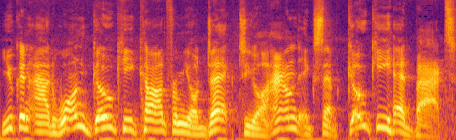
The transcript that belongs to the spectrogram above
you can add one Gouki card from your deck to your hand except Gouki Headbatt.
